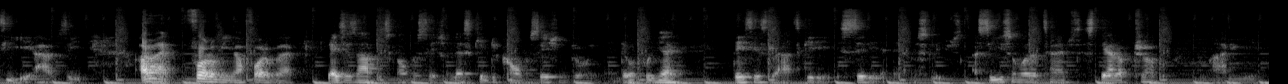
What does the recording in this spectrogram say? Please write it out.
T A R Z. All right, follow me, I'll follow back. Let's just have this conversation. Let's keep the conversation going. And don't forget, this is the city that never sleeps. I see you some other times. Stay out of trouble. I'm out of here.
